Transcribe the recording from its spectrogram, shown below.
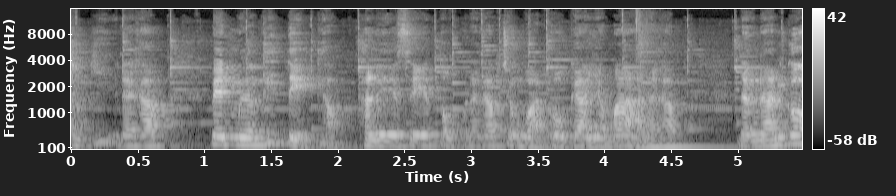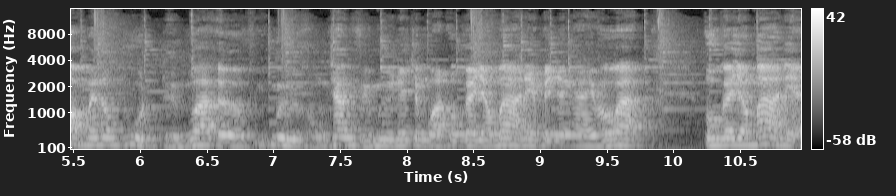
ชิกินะครับ เป็นเมืองที่ติดกับทะเลเซโตะนะครับ จังหวัดโอกายาม่านะครับ ดังนั้นก็ไม่ต้องพูดถึงว่าเออฝีมือของช่างฝีมือในจังหวัดโอกายาม่าเนี่ยเป็นยังไง เพราะว่าโอกายาม่าเนี่ย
